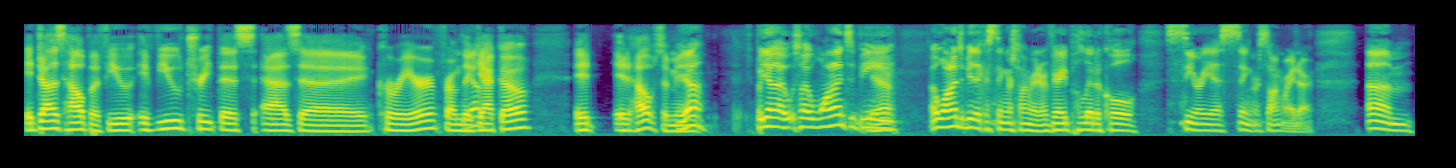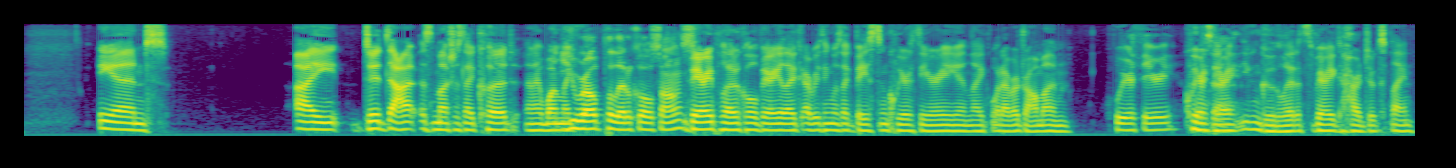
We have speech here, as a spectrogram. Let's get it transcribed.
it does help if you if you treat this as a career from the Yeah. get go. It it helps. I mean, Yeah, but yeah. So I wanted to be Yeah. I wanted to be like a singer songwriter, very political, serious singer songwriter. Um, and I did that as much as I could, and I won like you wrote political songs, very political, very like everything was like based in queer theory and like whatever drama and queer theory. queer What's that? theory. You can Google it; it's very hard to explain.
